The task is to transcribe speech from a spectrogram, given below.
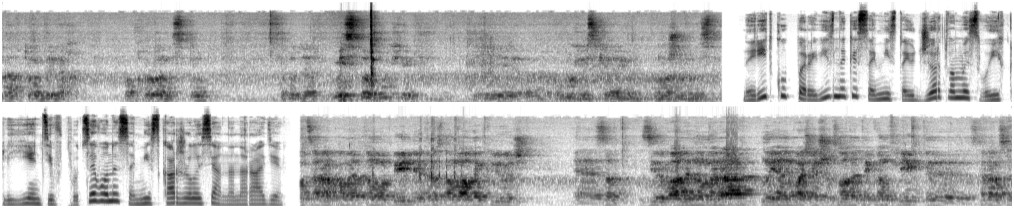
на автомобілях охорони спрут. Це буде місто Обухів і е, Обухівський район по можливості. Нерідко перевізники самі стають жертвами своїх клієнтів. Про це вони самі скаржилися на нараді. Поцарапали автомобіль, розламали ключ, зірвали номера. Ну я не бачив, щоб згладити конфлікт, е, старався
